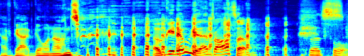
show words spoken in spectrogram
I've got going on. Okie dokie. That's awesome. That's cool.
